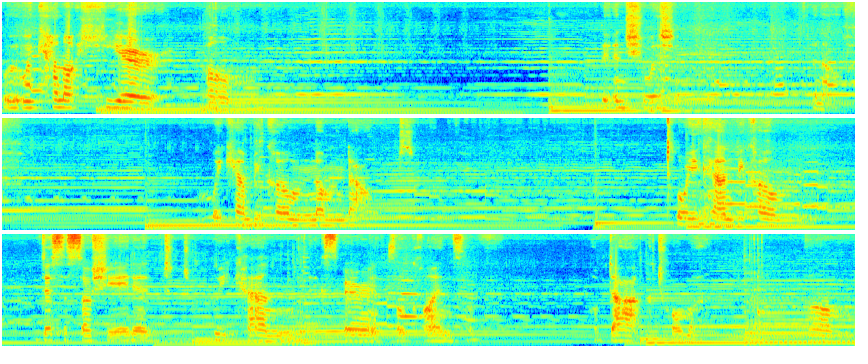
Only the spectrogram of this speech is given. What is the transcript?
we, we, cannot hear um, the intuition enough. We can become numbed out. We can become disassociated, we can experience all kinds of, of dark trauma. Um,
